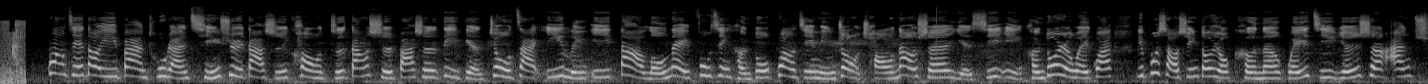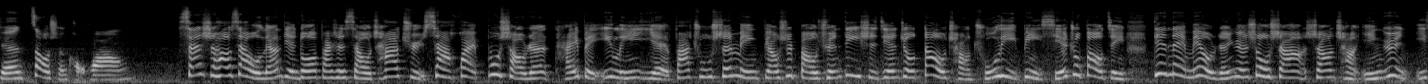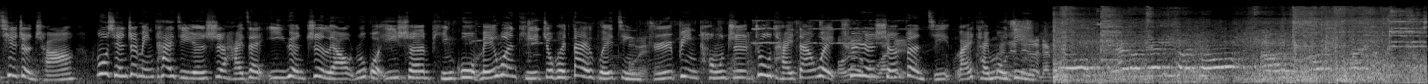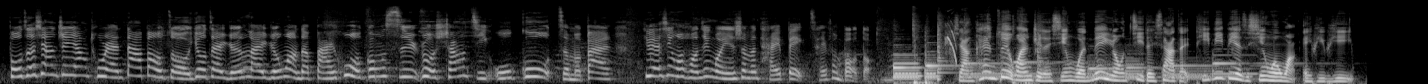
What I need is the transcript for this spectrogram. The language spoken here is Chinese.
接到一半，突然情绪大失控，只当时发生的地点就在一零一大楼内附近，很多逛街民众吵闹声也吸引很多人围观，一不小心都有可能危及人身安全，造成恐慌。三十号下午两点多发生小插曲，吓坏不少人。台北一零一也发出声明，表示保全第一时间就到场处理，并协助报警。店内没有人员受伤，商场营运一切正常。目前这名太极人士还在医院治疗，如果医生评估没问题，就会带回警局，并通知驻台单位确认身份及来台目的。大暴走，又在人来人往的百货公司，若伤及无辜怎么办？TVB 新闻黄建广延伸们台北采访报道。想看最完整的新闻内容，记得下载 TVBS 新闻网 APP。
